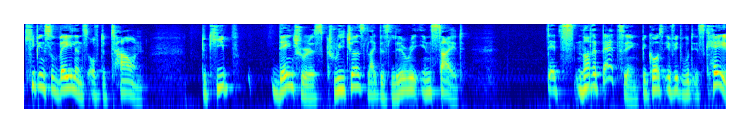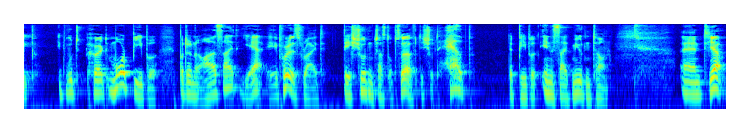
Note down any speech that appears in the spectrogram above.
keeping surveillance of the town to keep dangerous creatures like the Slithery inside. That's not a bad thing because if it would escape, it would hurt more people. But on the other side, yeah, April is right. They shouldn't just observe, they should help the people inside Mutant Town. And yeah,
